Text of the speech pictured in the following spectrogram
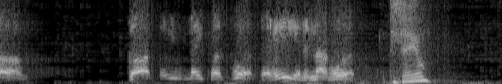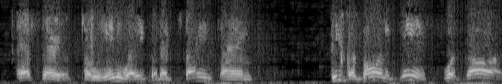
um, God said he would make us what? The head and not what? Sale? Yes, sir. So anyway, but at the same time, people are going against what God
